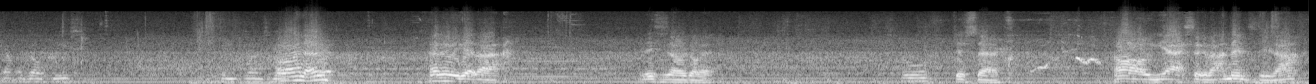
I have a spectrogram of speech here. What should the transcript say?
Count the goal, please. Oh, hello. How did we get that? This is how I got it. Score. Just there. Oh yes, look at that. I meant to do that.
